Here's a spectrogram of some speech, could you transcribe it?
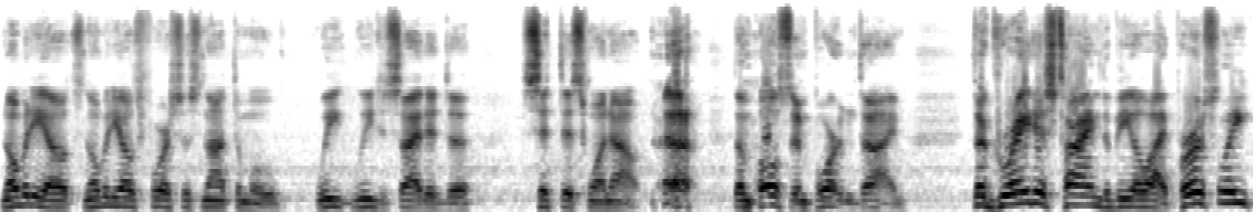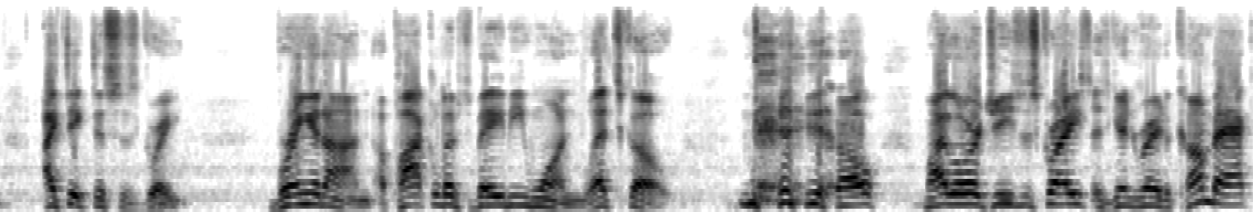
Nobody else. Nobody else forced us not to move. We, we decided to sit this one out. the most important time. The greatest time to be alive. Personally, I think this is great. Bring it on. Apocalypse Baby 1. Let's go. you know, my Lord Jesus Christ is getting ready to come back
